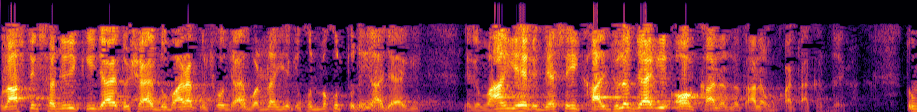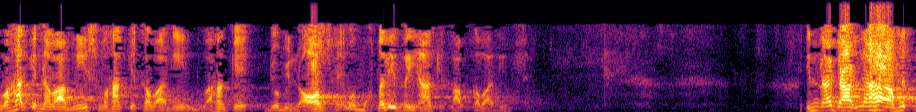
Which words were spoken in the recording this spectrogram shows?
پلاسٹک سرجری کی جائے تو شاید دوبارہ کچھ ہو جائے، ورنہ یہ کہ خود بخود تو نہیں آ جائے گی۔ لیکن وہاں یہ ہے کہ جیسے ہی کھال جھلس جائے گی اور کھال اللہ تعالیٰ ان کو عطا کر دے گا۔ تو وہاں کے نوامیس وہاں کے قوانین، وہاں کے جو بھی لاز ہیں، وہ مختلف ہیں یہاں کے قوانین سے۔ انا جاننا آفت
